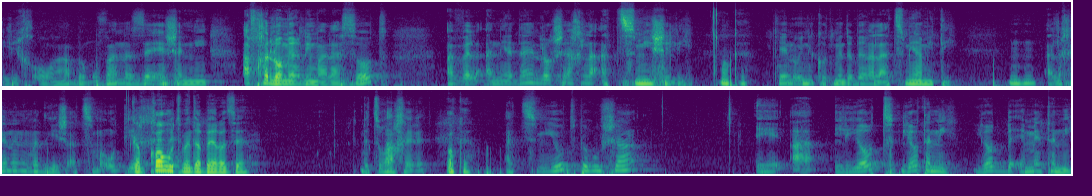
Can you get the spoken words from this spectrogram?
לכאורה, במובן הזה שאני, אף אחד לא אומר לי מה לעשות, אבל אני עדיין לא שייך לעצמי שלי. אוקיי. Okay. כן, וויניקוט מדבר על העצמי האמיתי. Mm-hmm. לכן אני מדגיש, עצמאות גם קורות מדבר על זה. בצורה אחרת. אוקיי. Okay. עצמיות פירושה אה, להיות, להיות אני, להיות באמת אני.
